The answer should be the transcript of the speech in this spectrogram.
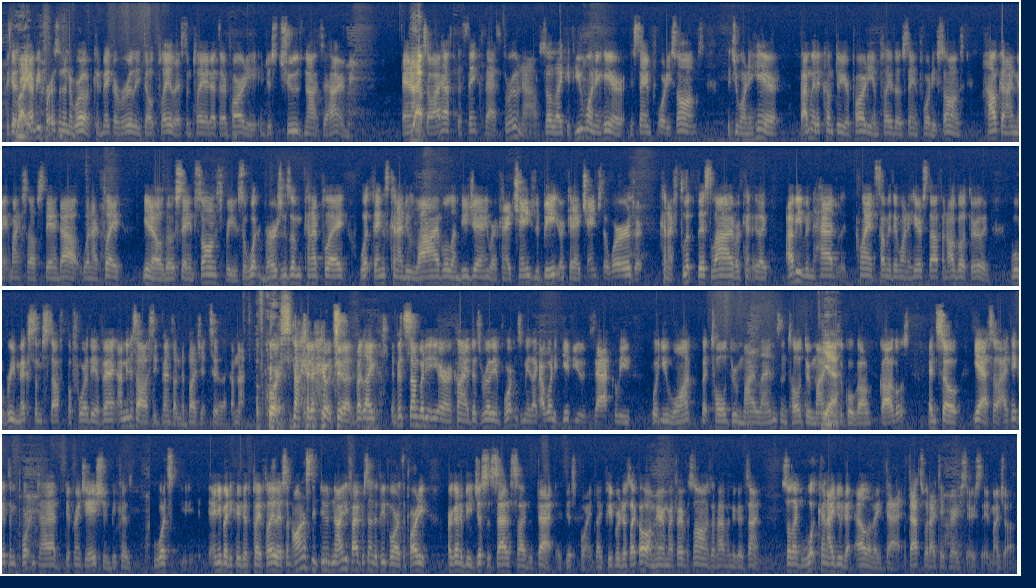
Because right. every person in the world could make a really dope playlist and play it at their party and just choose not to hire me. And yep. I, so I have to think that through now. So like if you want to hear the same 40 songs that you want to hear, if I'm going to come to your party and play those same 40 songs, how can I make myself stand out when I play, you know, those same songs for you? So what versions of them can I play? What things can I do live while I'm DJing? Or can I change the beat? Or can I change the words? Or can I flip this live? Or can like I've even had clients tell me they want to hear stuff, and I'll go through and we'll remix some stuff before the event. I mean, this obviously depends on the budget too. Like I'm not, of course, not gonna go to it. But like, mm-hmm. if it's somebody or a client that's really important to me, like I want to give you exactly what you want, but told through my lens and told through my yeah. musical go- goggles. And so, yeah, so I think it's important to have differentiation because what's anybody could just play a playlist. And honestly, dude, 95% of the people are at the party are going to be just as satisfied with that at this point. Like people are just like, oh, I'm hearing my favorite songs, I'm having a good time. So like, what can I do to elevate that? That's what I take very seriously in my job.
